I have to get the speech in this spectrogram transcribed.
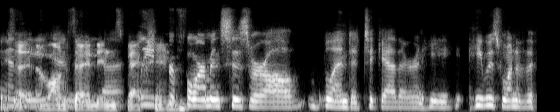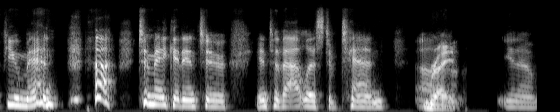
And uh, the- and alongside the, uh, Inspection. performances were all blended together, and he he was one of the few men to make it into into that list of ten. Uh, Right. You know.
